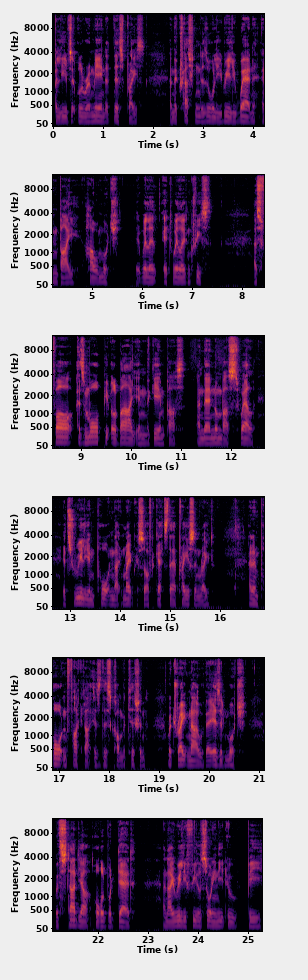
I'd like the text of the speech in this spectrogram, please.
believes it will remain at this price and the question is only really when and by how much it will it will increase. As far as more people buy in the Game Pass and their numbers swell, it's really important that Microsoft gets their pricing right. An important factor is this competition, which right now there isn't much, with Stadia all but dead, and I really feel Sony need to be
